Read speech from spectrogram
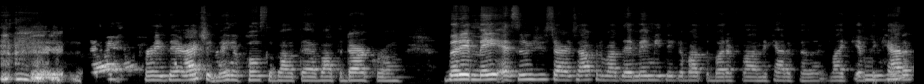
that right there. I actually made a post about that about the dark room, but it made as soon as you started talking about that, made me think about the butterfly and the caterpillar. Like if mm-hmm. the caterpillar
